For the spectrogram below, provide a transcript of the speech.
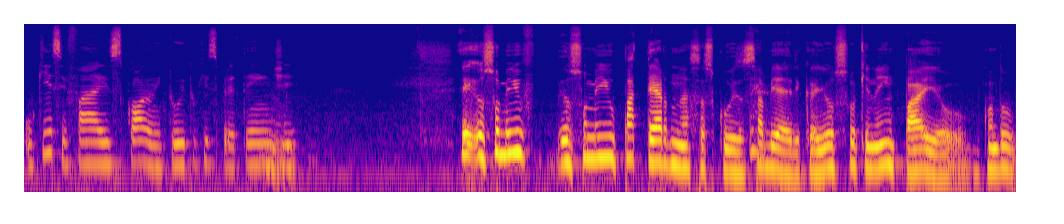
o que se faz, qual é o intuito, o que se pretende. Hum. Eu sou meio eu sou meio paterno nessas coisas, sabe, Érica? Eu sou que nem pai, eu quando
